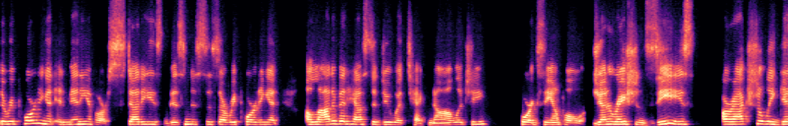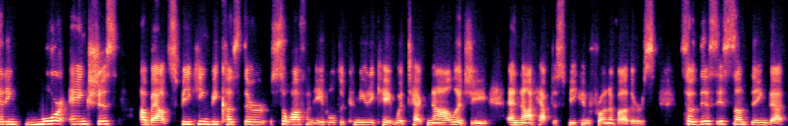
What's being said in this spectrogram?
They're reporting it in many of our studies, businesses are reporting it. A lot of it has to do with technology. For example, Generation Zs are actually getting more anxious about speaking because they're so often able to communicate with technology and not have to speak in front of others. So, this is something that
